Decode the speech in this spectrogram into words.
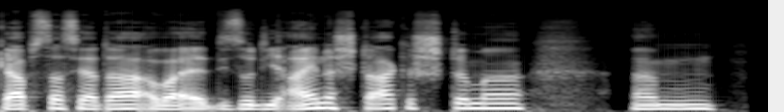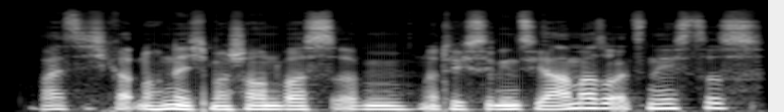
gab es das ja da. Aber die, so die eine starke Stimme, ähm, weiß ich gerade noch nicht. Mal schauen, was ähm, natürlich Celine Siama so als nächstes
